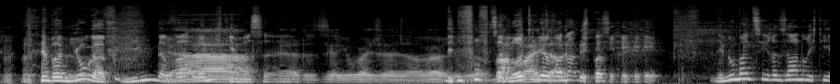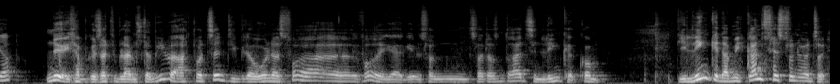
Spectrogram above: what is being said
beim Yoga fliegen, da war aber nicht die Masse. Ey. Ja, das ist ja Yoga. Ist ja, Die 15 Leute, die da waren, hatten Spaß. Nee, du meinst, ihre sahen richtig ab? Nee, ich habe gesagt, die bleiben stabil bei 8%. Die wiederholen das vor, äh, vorherige Ergebnis von 2013. Linke, komm. Die Linke, da bin ich ganz fest von überzeugt.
